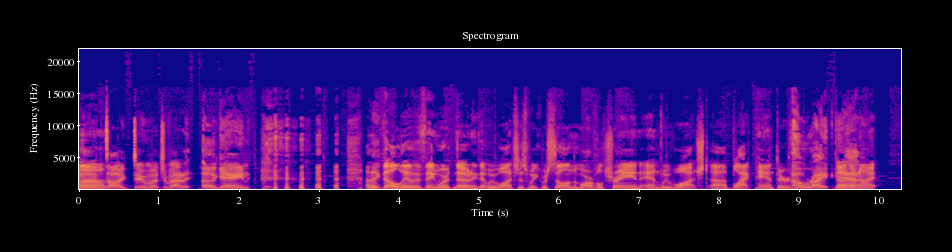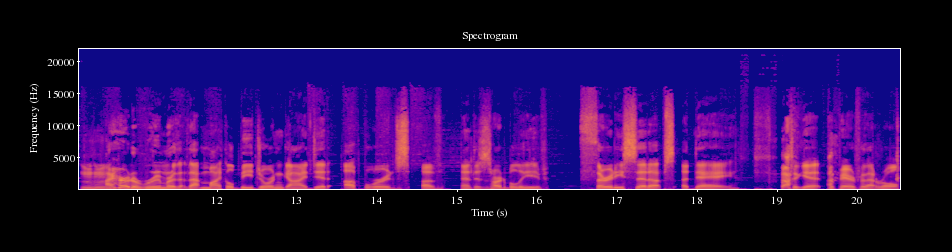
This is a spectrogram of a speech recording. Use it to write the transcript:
don't huh? want to talk too much about it again I think the only other thing worth noting that we watched this week, we're still on the Marvel train, and we watched uh, Black Panther oh right the yeah other night. mm-hmm. I heard a rumor that that Michael B. Jordan guy did upwards of, and this is hard to believe, 30 sit ups a day to get prepared for that role.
